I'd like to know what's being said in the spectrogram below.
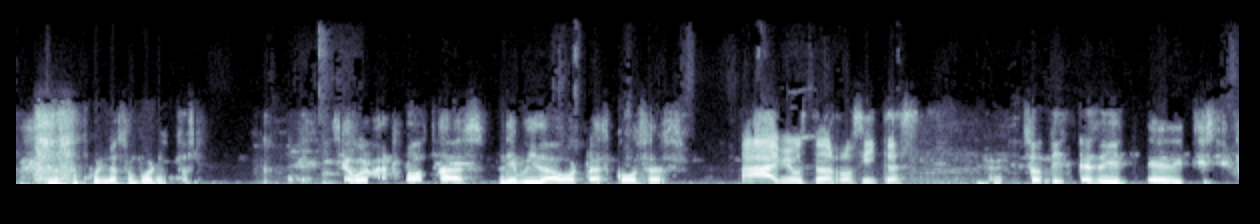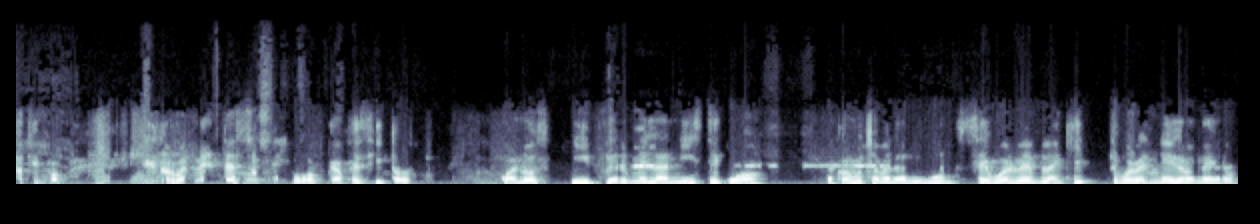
No son culeros, son bonitos. Se vuelven rosas debido a otras cosas. Ay, me gustan las rositas. Son es de, distinto tipo. Normalmente son como cafecitos. Cuando es hipermelanístico, con mucha melanina, se vuelve blanquito, se vuelve negro, negro.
